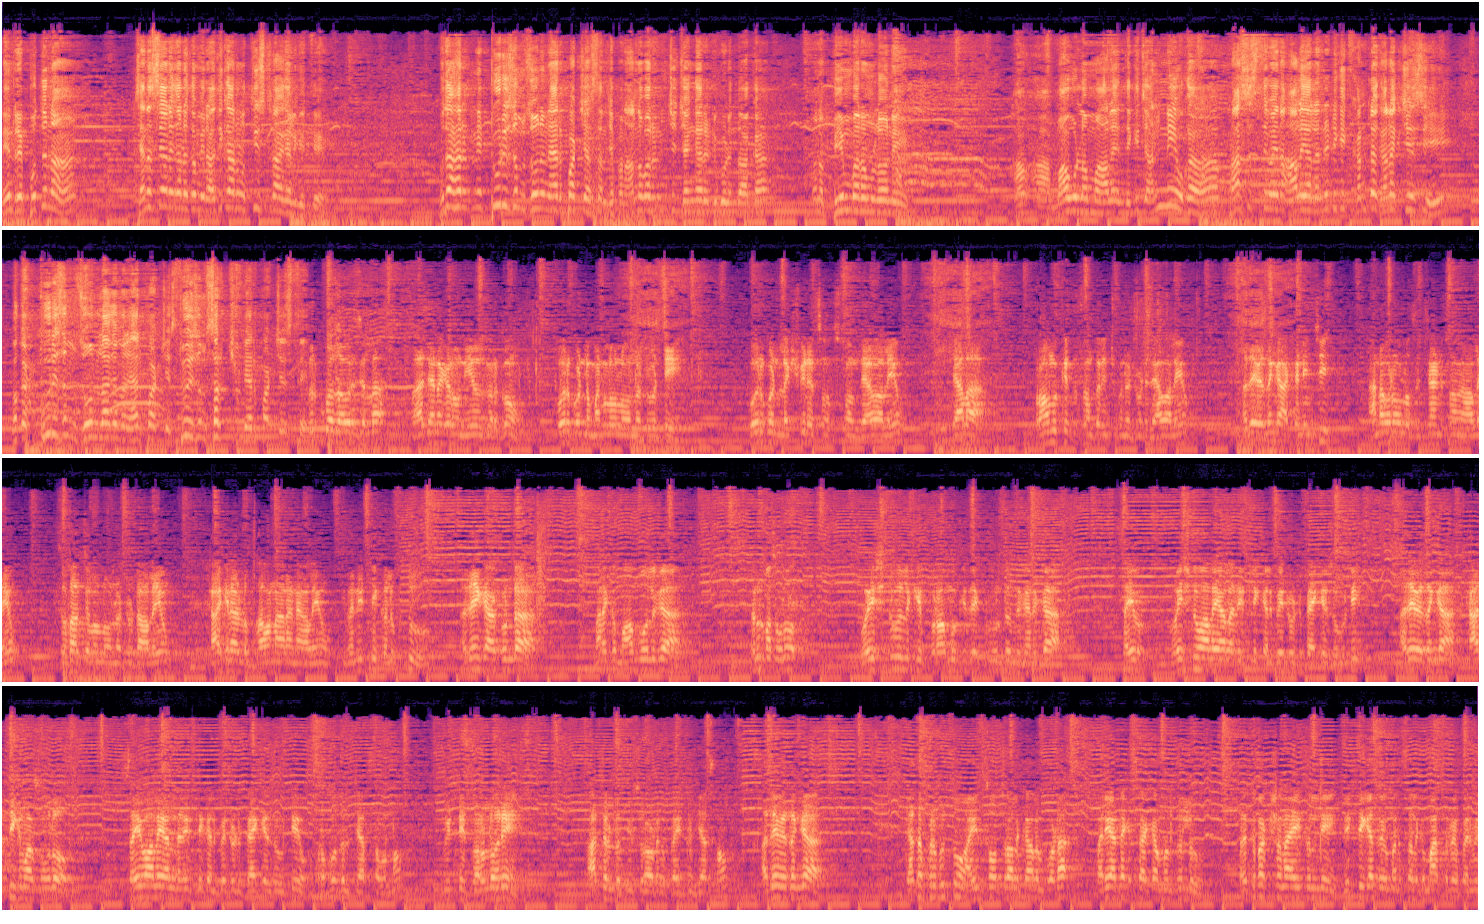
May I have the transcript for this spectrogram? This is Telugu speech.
నేను రేపు పొద్దున జనసేన కనుక మీరు అధికారంలో తీసుకురాగలిగితే ఉదాహరణకు నేను టూరిజం జోన్ ఏర్పాటు చేస్తాను చెప్పాను. అన్నవరం నుంచి జంగారెడ్డిగూడెం దాకా మన భీమవరంలోని మా ఊళ్ళమ్మ ఆలయం దగ్గర అన్ని ఒక ప్రాశస్త్యమైన ఆలయాలన్నిటికీ కంట కనెక్ట్ చేసి ఒక టూరిజం జోన్ లాగా మనం ఏర్పాటు చేసి టూరిజం సర్క్యూట్ ఏర్పాటు చేస్తే తూర్పుగోదావరి జిల్లా రాజానగరం నియోజకవర్గం కోరుకొండ మండలంలో ఉన్నటువంటి కోరుకొండ లక్ష్మీనరసింహ స్వామి దేవాలయం చాలా ప్రాముఖ్యత సంతరించుకున్నటువంటి దేవాలయం. అదేవిధంగా అక్కడి నుంచి అన్నవరంలో సత్యనారాయణ స్వామి ఆలయం సింహాచలంలో ఉన్నటువంటి ఆలయం కాకినాడలో భావనారాయణ ఆలయం ఇవన్నింటినీ కలుపుతూ అదే కాకుండా మనకు మామూలుగా ధనుర్మాసంలో వైష్ణవులకి ప్రాముఖ్యత ఎక్కువ ఉంటుంది కనుక శైవ వైష్ణవాలయాలన్నింటినీ కలిపేటువంటి ప్యాకేజ్ ఒకటి. అదేవిధంగా కార్తీక మాసంలో శైవాలయాలన్నింటినీ కలిపేటువంటి ప్యాకేజ్ ఒకటి ప్రపోజల్ చేస్తా ఉన్నాం. వీటిని త్వరలోనే ఆచరణలో తీసుకురావడానికి ప్రయత్నం చేస్తాం. అదేవిధంగా గత ప్రభుత్వం ఐదు సంవత్సరాల కాలం కూడా పర్యాటక శాఖ మంత్రులు ప్రతిపక్ష నాయకుల్ని వ్యక్తిగత విమర్శలకు మాత్రమే పరిమితం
